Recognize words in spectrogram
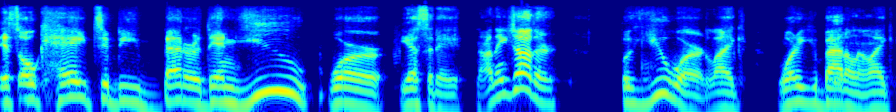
It's okay to be better than you were yesterday. Not each other, but you were. Like, what are you battling? Like,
